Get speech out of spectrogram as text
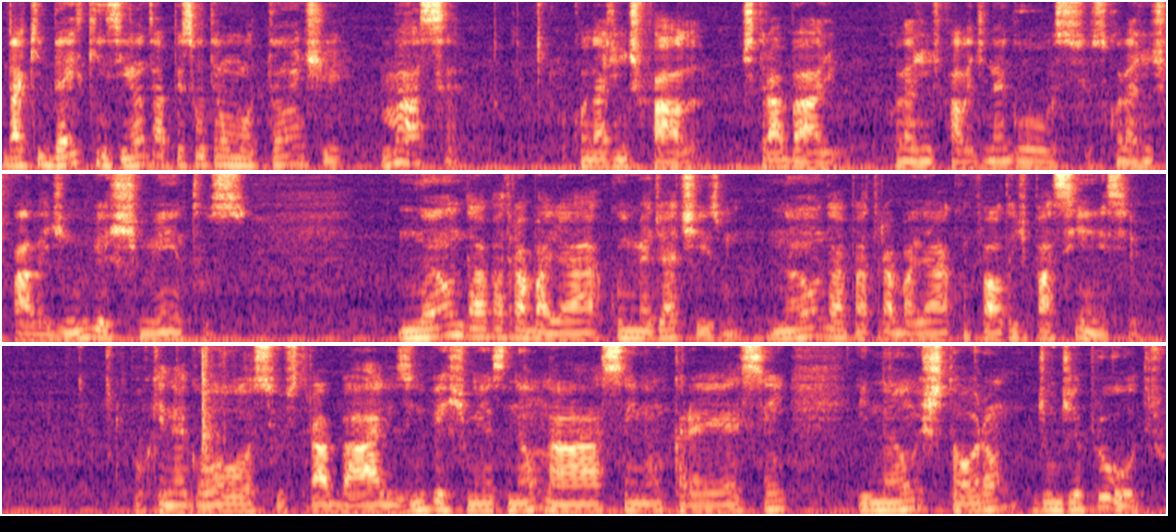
Daqui 10, 15 anos a pessoa tem um montante massa. Quando a gente fala de trabalho, quando a gente fala de negócios, quando a gente fala de investimentos, não dá para trabalhar com imediatismo, não dá para trabalhar com falta de paciência. Porque negócios, trabalhos, investimentos não nascem, não crescem e não estouram de um dia para o outro.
